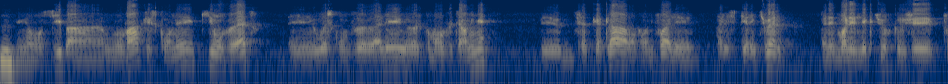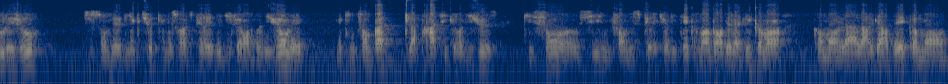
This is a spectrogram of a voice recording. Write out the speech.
Hmm. Et on se dit ben, où on va, qu'est-ce qu'on est, qui on veut être, et où est-ce qu'on veut aller, euh, comment on veut terminer? Et euh, cette quête-là, encore une fois, elle est, elle est spirituelle. Elle moi, les lectures que j'ai tous les jours, ce sont des lectures qui me sont inspirées de différentes religions, mais, mais qui ne sont pas de la pratique religieuse, qui sont aussi une forme de spiritualité, comment aborder la vie, comment, comment la, regarder, comment,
